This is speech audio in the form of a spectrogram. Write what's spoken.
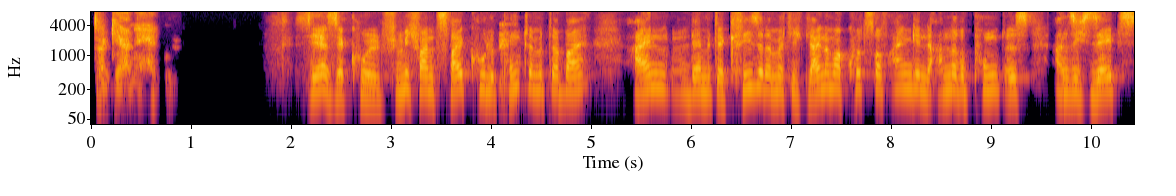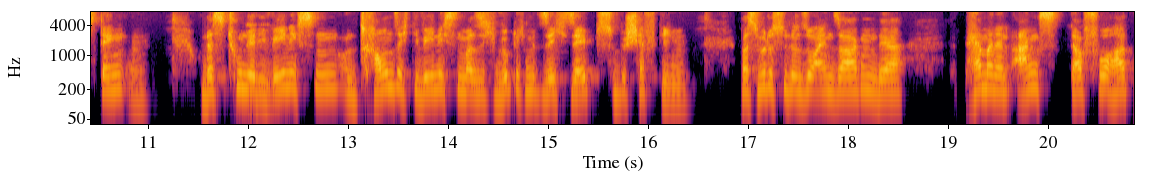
da gerne hätten. Sehr, sehr cool. Für mich waren zwei coole Punkte mit dabei. Ein, der mit der Krise, da möchte ich gleich nochmal kurz drauf eingehen. Der andere Punkt ist, an sich selbst denken. Und das tun ja die wenigsten und trauen sich die wenigsten mal, sich wirklich mit sich selbst zu beschäftigen. Was würdest du denn so einen sagen, der permanent Angst davor hat,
